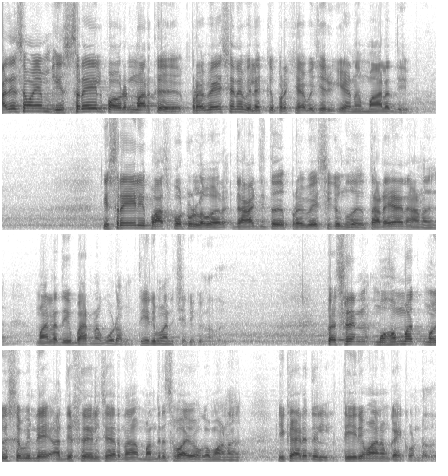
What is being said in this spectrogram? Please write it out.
അതേസമയം ഇസ്രായേൽ പൗരന്മാർക്ക് പ്രവേശന വിലക്ക് പ്രഖ്യാപിച്ചിരിക്കുകയാണ് മാലദ്വീപ്. ഇസ്രയേലി പാസ്പോർട്ടുള്ളവർ രാജ്യത്ത് പ്രവേശിക്കുന്നത് തടയാനാണ് മാലദ്വീപ് ഭരണകൂടം തീരുമാനിച്ചിരിക്കുന്നത്. പ്രസിഡന്റ് മുഹമ്മദ് മൊയ്സുവിന്റെ അധ്യക്ഷതയിൽ ചേർന്ന മന്ത്രിസഭാ യോഗമാണ് ഇക്കാര്യത്തിൽ തീരുമാനം കൈക്കൊണ്ടത്.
